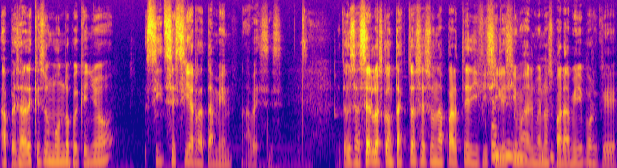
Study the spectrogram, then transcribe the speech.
a pesar de que es un mundo pequeño, sí se cierra también a veces. Entonces hacer los contactos es una parte dificilísima, al menos para mí, porque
